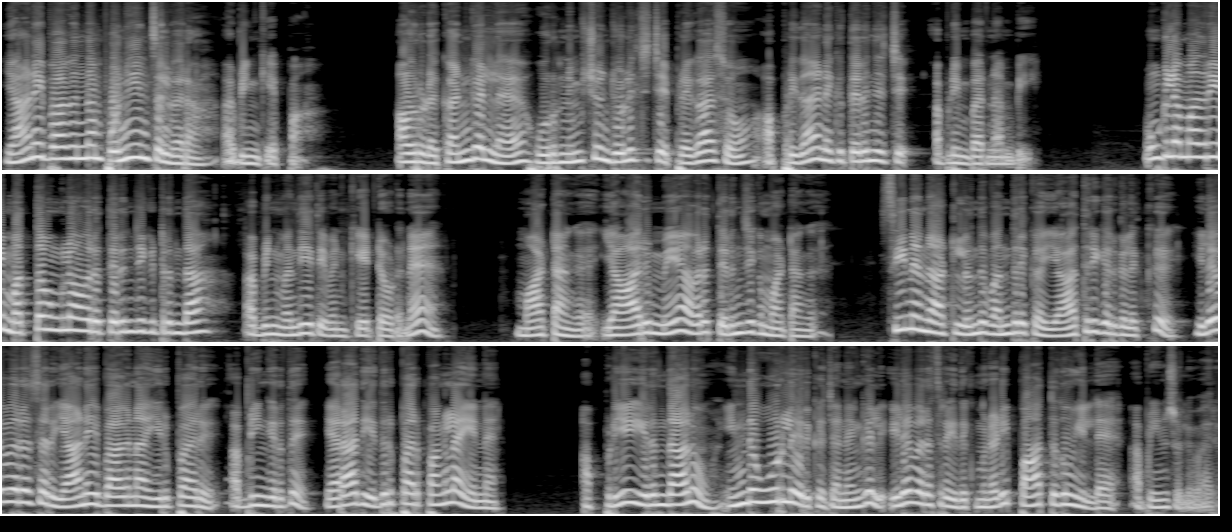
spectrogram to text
யானை பாகன் தான் பொன்னியின் செல்வரா? அப்படின்னு கேட்பான். அவரோட கண்களில் ஒரு நிமிஷம் ஜொலிச்சிச்சே பிரகாசம். அப்படிதான் எனக்கு தெரிஞ்சிச்சு அப்படிம்பார் நம்பி. உங்களை மாதிரி மற்றவங்களும் அவரை தெரிஞ்சுக்கிட்டு இருந்தா? அப்படின்னு வந்தியத்தேவன் கேட்ட உடனே மாட்டாங்க. யாருமே அவரை தெரிஞ்சுக்க மாட்டாங்க. சீன நாட்டிலிருந்து வந்திருக்க யாத்ரிகர்களுக்கு இளவரசர் யானை பாகனா இருப்பாரு அப்படிங்கிறது யாராவது எதிர்பார்ப்பாங்களா என்ன? அப்படியே இருந்தாலும் இந்த ஊர்ல இருக்க ஜனங்கள் இளவரசரை இதுக்கு முன்னாடி பார்த்ததும் இல்லை அப்படின்னு சொல்லுவார்.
